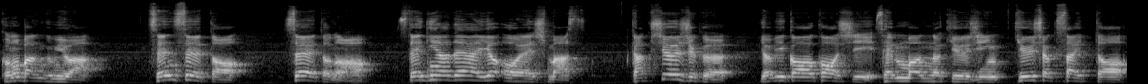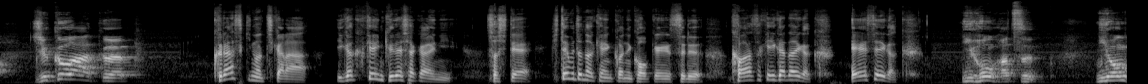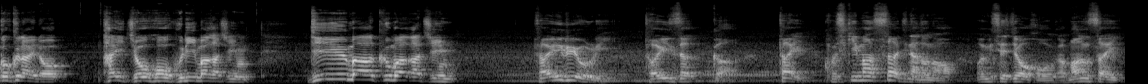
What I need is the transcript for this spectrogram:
この番組は先生と生徒の素敵な出会いを応援します学習塾予備校講師専門の求人給食サイト塾ワーク。倉敷の力医学研究で社会にそして人々の健康に貢献する川崎医科大学衛生学。日本初。日本国内のタイ情報フリーマガジン D マークマガジン。タイ料理タイ雑貨タイ古式マッサージなどのお店情報が満載。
